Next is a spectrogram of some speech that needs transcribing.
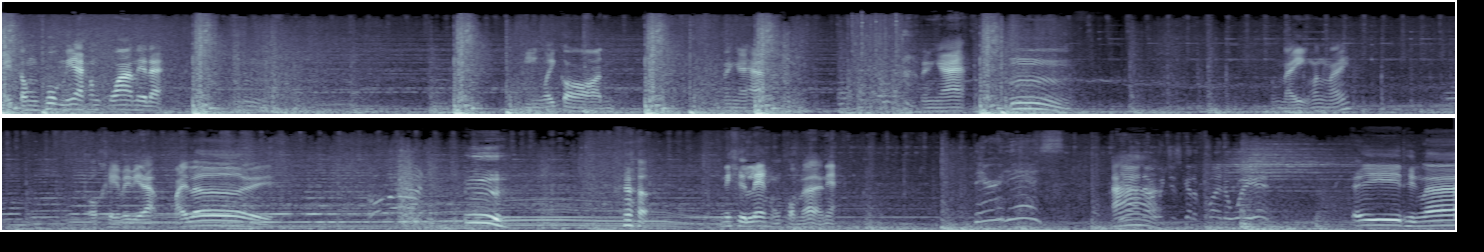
ไอ้ตรงพวกนี้ยข้างกว้างเนี่ยแหละยิงไว้ก่อนเป็นไงฮะเป็นไง อืม นอีกบ้างไหมโอเคไม่มีแล้วไปเลยอือนี่คือเลขของผมแล้วเหรอเนี่ย There it is. อ่า Yeah, now we just gotta find a way in. เอ้ยถึงแล้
